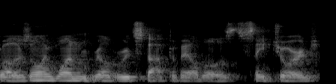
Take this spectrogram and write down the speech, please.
well, there's only one real rootstock available is St. George.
